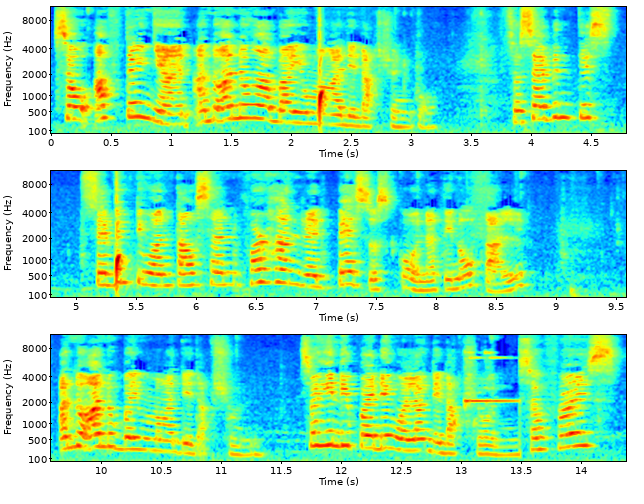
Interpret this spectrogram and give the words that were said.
So, after nyan, ano-ano nga ba yung mga deduction ko? So, 71,400 pesos ko na tinotal, ano-ano ba yung mga deduction? So, hindi pwedeng walang deduction. So, first,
